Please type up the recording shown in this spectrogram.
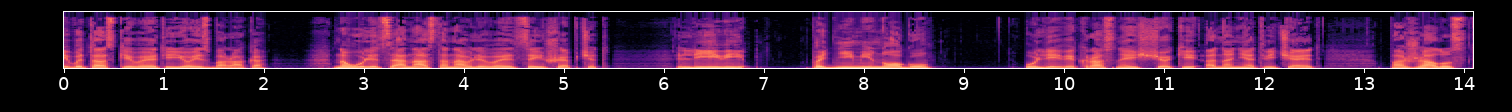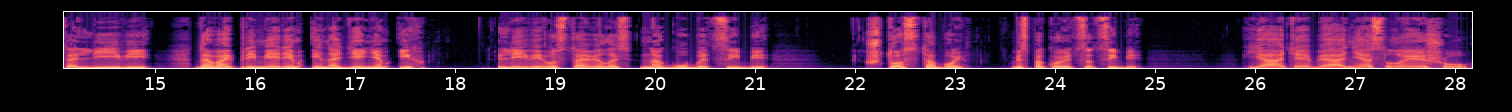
и вытаскивает ее из барака. На улице она останавливается и шепчет. «Ливи, подними ногу!» У Ливи красные щеки, она не отвечает. «Пожалуйста, Ливи!» Давай примерим и наденем их». Ливи уставилась на губы Циби. «Что с тобой?» — беспокоится Циби. «Я тебя не слышу!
